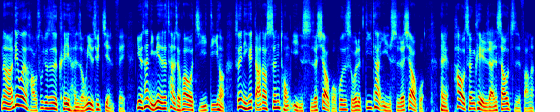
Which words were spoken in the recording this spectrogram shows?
那另外一个好处就是可以很容易的去减肥，因为它里面的是碳水化合物极低哈，所以你可以达到生酮饮食的效果，或是所谓的低碳饮食的效果。嘿，号称可以燃烧脂肪啊，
